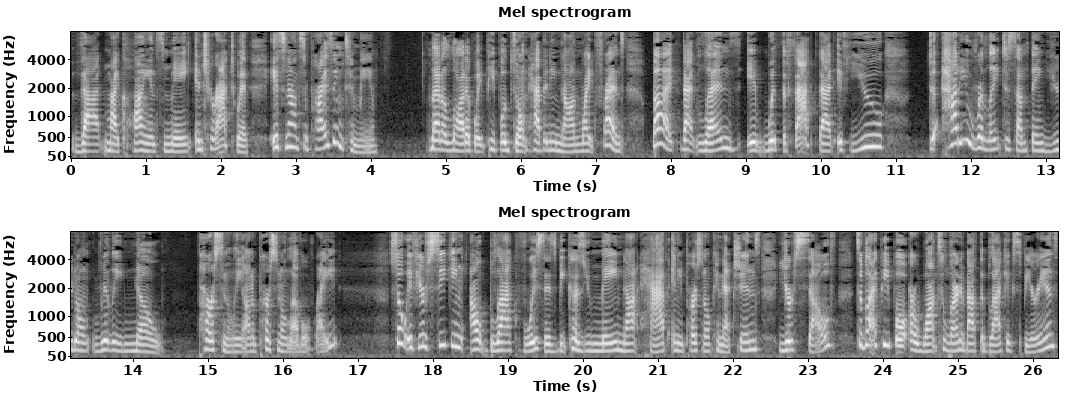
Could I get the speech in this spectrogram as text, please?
that my clients may interact with. It's not surprising to me that a lot of white people don't have any non-white friends, but that lends it with the fact that if you how do you relate to something you don't really know personally on a personal level, right? So if you're seeking out Black voices because you may not have any personal connections yourself to Black people or want to learn about the Black experience,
